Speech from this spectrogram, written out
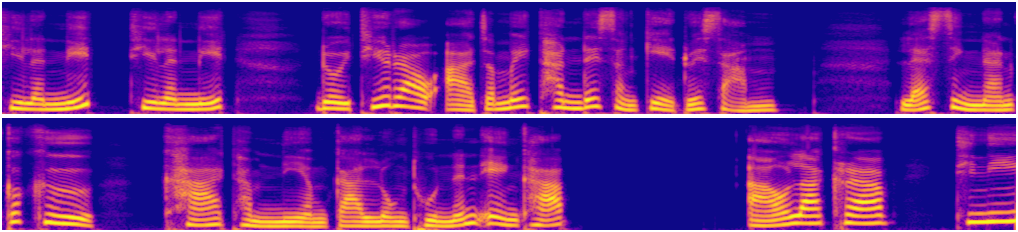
ทีละนิด ทีละนิด โดยที่เราอาจจะไม่ทันได้สังเกตด้วยซ้ำและสิ่งนั้นก็คือ ค่าธรรมเนียมการลงทุนนั่นเองครับ เอาล่ะครับ ทีนี้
